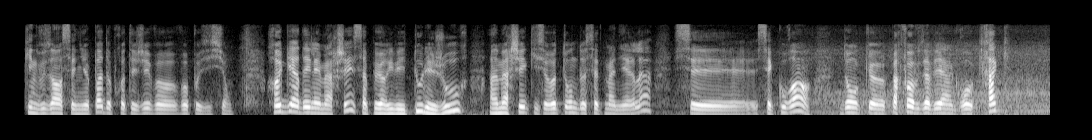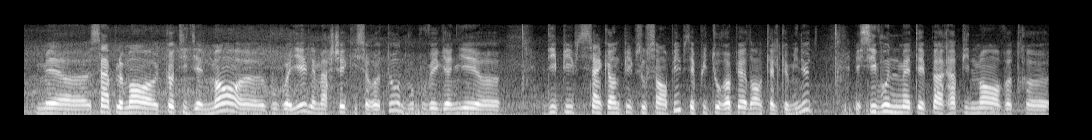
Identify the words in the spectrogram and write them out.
qui ne vous enseigne pas de protéger vos, positions. Regardez les marchés, ça peut arriver tous les jours. Un marché qui se retourne de cette manière-là, c'est courant. Donc euh, parfois vous avez un gros crack, mais euh, simplement euh, quotidiennement, vous voyez les marchés qui se retournent, vous pouvez gagner 10 pips, 50 pips ou 100 pips et puis tout reperdre en quelques minutes. Et si vous ne mettez pas rapidement votre...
